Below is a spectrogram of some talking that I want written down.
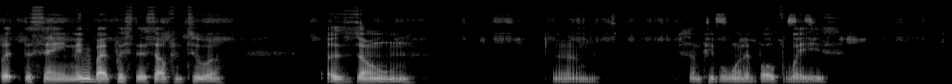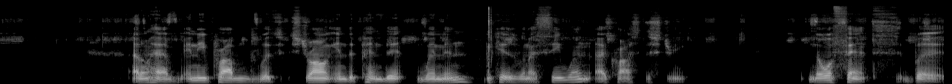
but the same. Everybody puts themselves into a a zone. Um, some people want it both ways. I don't have any problems with strong, independent women because when I see one, I cross the street. No offense, but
